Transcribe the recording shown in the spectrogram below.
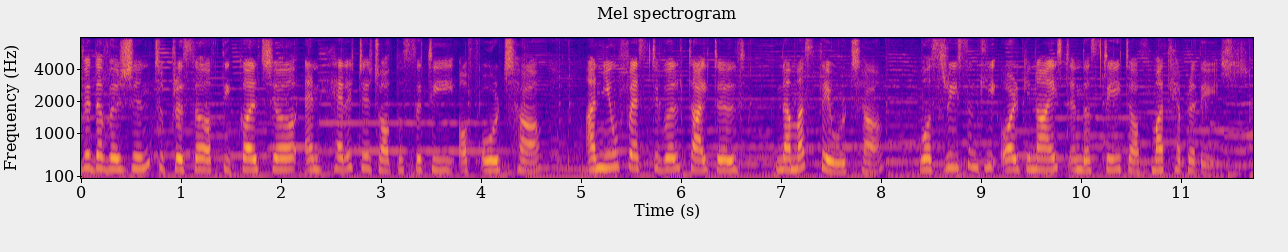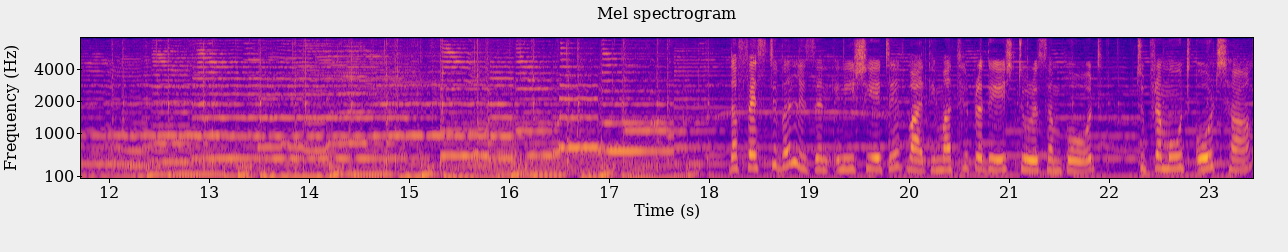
With a vision to preserve the culture and heritage of the city of Orchha, a new festival titled Namaste Orchha was recently organized in the state of Madhya Pradesh. The festival is an initiative by the Madhya Pradesh Tourism Board to promote Orchha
